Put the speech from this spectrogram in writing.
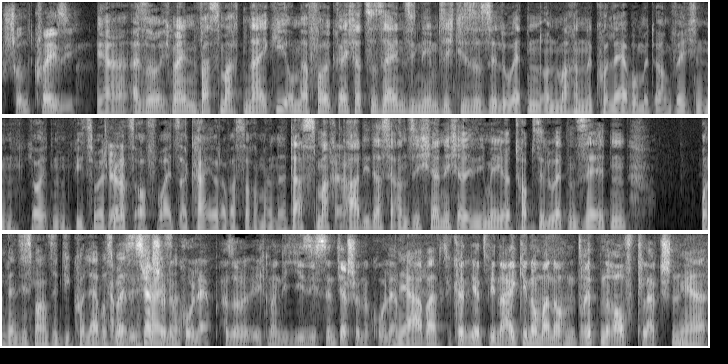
schon crazy. Ja, also ich meine, was macht Nike, um erfolgreicher zu sein? Sie nehmen sich diese Silhouetten und machen eine Collabo mit irgendwelchen Leuten, wie zum Beispiel Ja. jetzt Off-White Sakai oder was auch immer. Ne? Das macht Ja. Adidas ja an sich ja nicht. Also die nehmen ja ihre Top-Silhouetten selten. Und wenn sie es machen, sind die Collabos Aber es ist ja scheiße. schon eine Collab. Also ich meine, die Yeezys sind ja schon eine Collab. Ja, aber- sie könnten jetzt wie Nike nochmal noch einen dritten raufklatschen. Ja.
